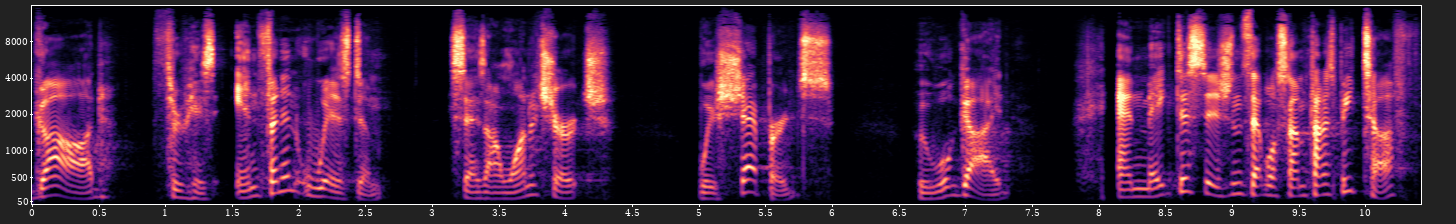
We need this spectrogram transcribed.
God, through his infinite wisdom, says, I want a church with shepherds who will guide and make decisions that will sometimes be tough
